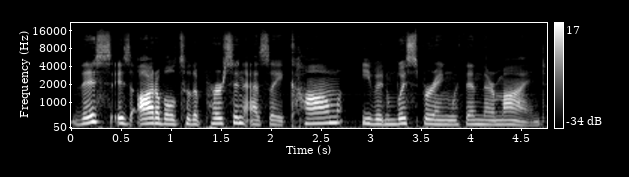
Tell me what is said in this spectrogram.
This is audible to the person as a calm, even whispering within their mind.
